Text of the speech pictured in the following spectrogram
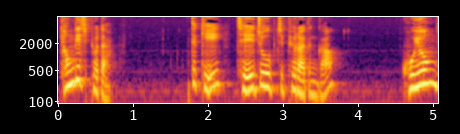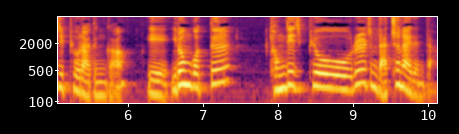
경제 지표다. 특히 제조업 지표라든가 고용 지표라든가 예, 이런 것들 경제 지표를 좀 낮춰놔야 된다.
